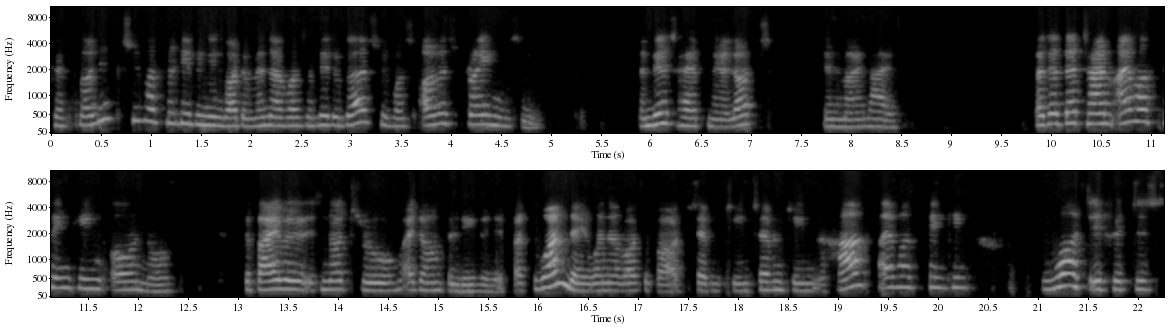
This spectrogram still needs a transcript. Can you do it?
Catholic. She was believing in God. And when I was a little girl, she was always praying with me. And this helped me a lot in my life. But at that time, I was thinking, oh no, the Bible is not true. I don't believe in it. But one day, when I was about 17, 17 and a half, I was thinking, what if it is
